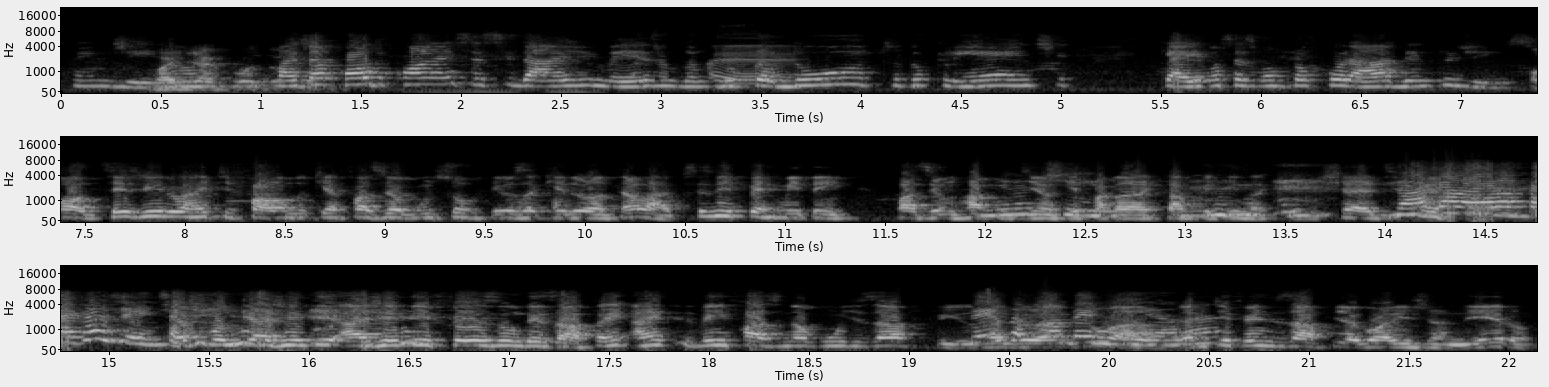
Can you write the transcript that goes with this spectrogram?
Entendi. Vai de, acordo, vai de acordo com a necessidade mesmo do, do é. produto, do cliente, que aí vocês vão procurar dentro disso. Ó, vocês viram a gente falando que ia fazer alguns sorteios aqui durante a live. Vocês me permitem fazer um rapidinho aqui para a galera que está pedindo aqui no chat? Já a galera pega a gente. É porque a gente, a gente fez um desafio, a gente vem fazendo alguns desafios né, durante pandemia, o ano. Né? A gente fez um desafio agora em janeiro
